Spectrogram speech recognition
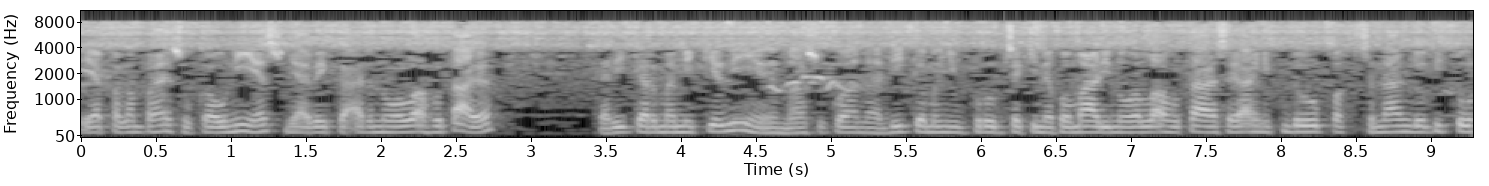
ya pagampangan suka unias nyabe ka adan wallahu ta'ala. Karikar memikir ni ya masuk ana di ka menyumpurut sakina pamali no Allah ta'ala. Saya ini pendo pak senang do pitun.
